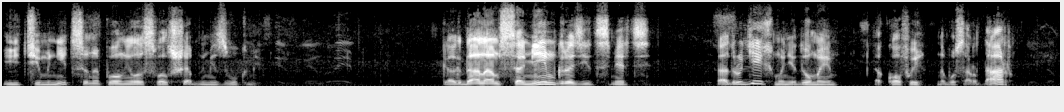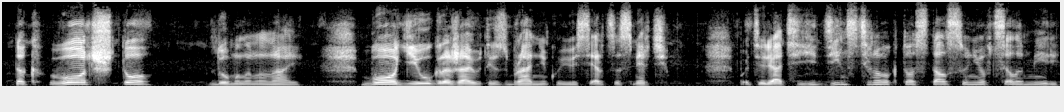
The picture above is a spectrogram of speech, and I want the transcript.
и темница наполнилась волшебными звуками. Когда нам самим грозит смерть, о других мы не думаем, таков и Набусардар. Так вот что, — думала Нанай, — боги угрожают избраннику ее сердца смертью потерять единственного, кто остался у нее в целом мире,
